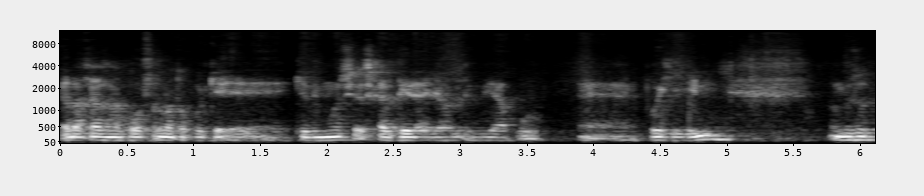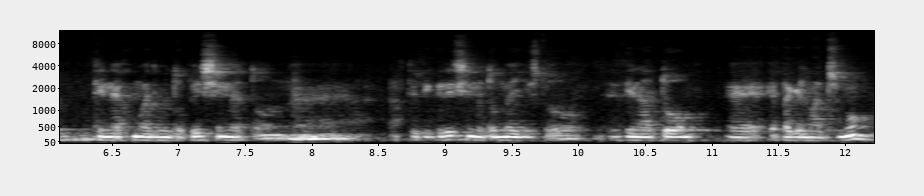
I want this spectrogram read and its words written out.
Καταρχάς να πω, θέλω να το πω και, και δημόσια συγχαρητήρια για όλη τη δουλειά που, ε, που έχει γίνει. Νομίζω ότι την έχουμε αντιμετωπίσει με τον, ε, αυτή την κρίση με το μέγιστο δυνατό ε, επαγγελματισμό.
